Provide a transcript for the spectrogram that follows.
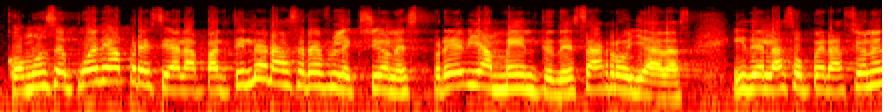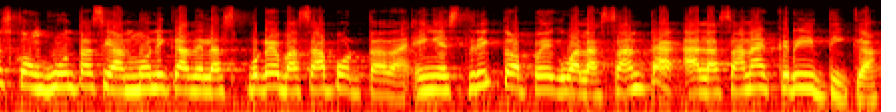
Como se puede apreciar, a partir de las reflexiones previamente desarrolladas y de las operaciones conjuntas y armónicas de las pruebas aportadas en estricto apego a la, santa, a la sana crítica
